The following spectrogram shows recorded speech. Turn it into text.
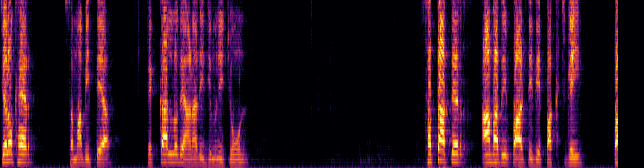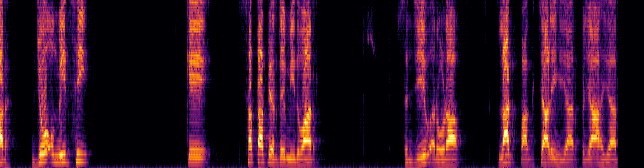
ਚਲੋ ਖੈਰ, ਸਮਾਂ ਬੀਤਿਆ ਤੇ ਕੱਲ ਲੁਧਿਆਣਾ ਦੀ ਜਿਮਨੀ ਚੋਣ ਸੱਤਾ ਧਿਰ ਆਮ ਆਦਮੀ ਪਾਰਟੀ ਦੇ ਪੱਖ 'ਚ ਗਈ। ਪਰ ਜੋ ਉਮੀਦ ਸੀ ਕਿ ਸੱਤਾ ਧਿਰ ਦੇ ਉਮੀਦਵਾਰ ਸੰਜੀਵ ਅਰੋੜਾ ਲਗਭਗ 40000 50000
